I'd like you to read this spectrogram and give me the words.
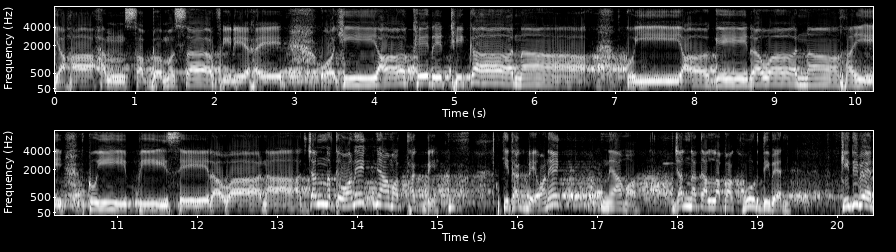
ইহা হাম সব মুসাফির হে ওহি আখির ঠিকানা, কুই আগে রওয়ানা হাই কুই পিসে রওয়ানা। জান্নাতে অনেক নিয়ামত থাকবে। কি থাকবে? অনেক নিয়ামত। জান্নাতে আল্লাহ পাক হুর দিবেন। কি দিবেন?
